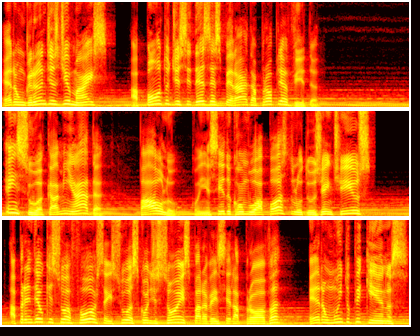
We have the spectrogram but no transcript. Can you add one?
eram grandes demais, a ponto de se desesperar da própria vida. Em sua caminhada, Paulo, conhecido como o apóstolo dos gentios, aprendeu que sua força e suas condições para vencer a prova eram muito pequenas.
